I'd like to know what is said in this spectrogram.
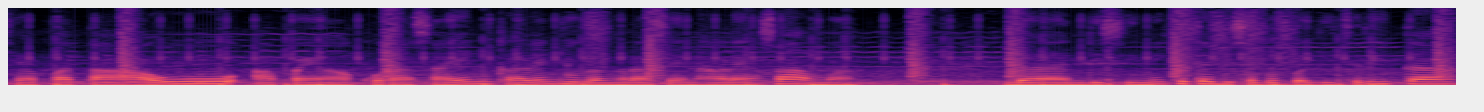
Siapa tahu apa yang aku rasain kalian juga ngerasain hal yang sama. Dan di sini kita bisa berbagi cerita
